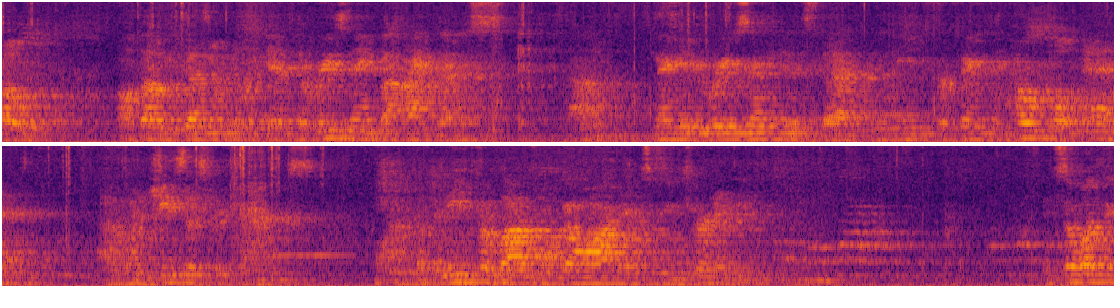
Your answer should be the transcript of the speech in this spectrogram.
hope, although he doesn't really give the reasoning behind this. Um, maybe the reason is that the need for faith and hope will end uh, when Jesus returns. But the need for love will go on into eternity. And so what the,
